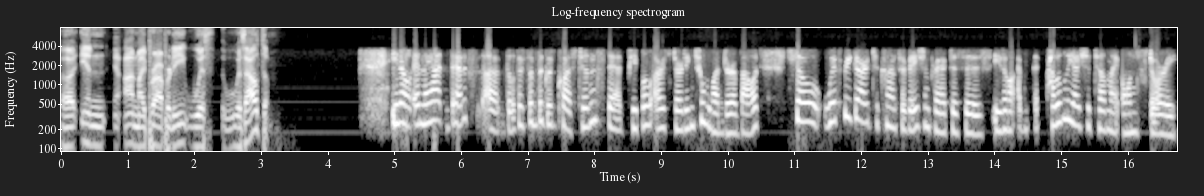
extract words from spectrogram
uh, in on my property with without them. You know, and that that is uh, those are some of the good questions that people are starting to wonder about. So, with regard to conservation practices, you know, probably I should tell my own story.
